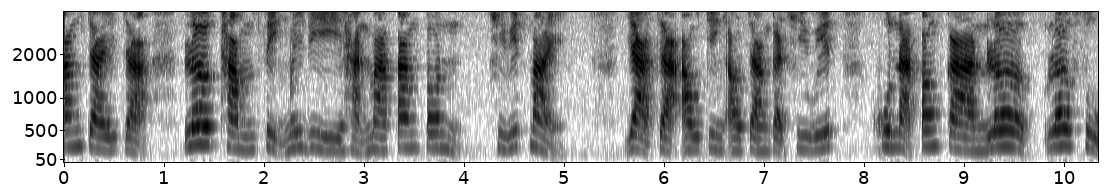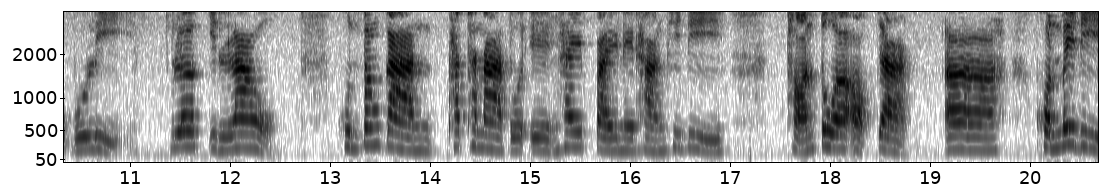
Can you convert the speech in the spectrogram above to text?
ตั้งใจจะเลิกทำสิ่งไม่ดี หันมาตั้งต้นชีวิตใหม่ อยากจะเอาจริงเอาจังกับชีวิต คุณอะต้องการเลิกเลิกสูบบุหรี่ เลิกกินเหล้าคุณต้องการพัฒนาตัวเองให้ไปในทางที่ดี ถอนตัวออกจากเอ่อคนไม่ดี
